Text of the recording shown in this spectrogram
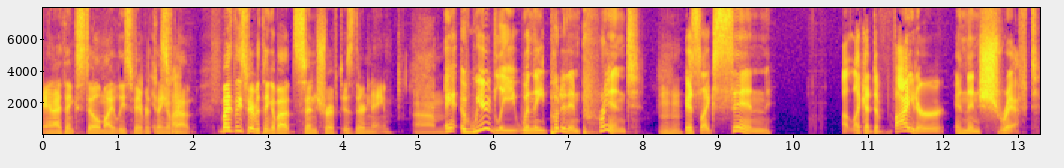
and I think still my least favorite thing about my least favorite thing about Sin Shrift is their name. Um, And uh, weirdly, when they put it in print, mhm. it's like sin, uh, like a divider, and then shrift.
